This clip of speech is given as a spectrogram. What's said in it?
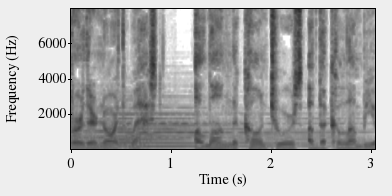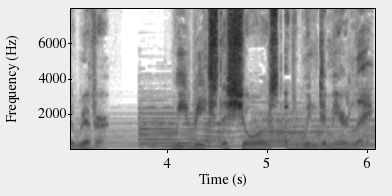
Further northwest, along the contours of the Columbia River, we reach the shores of Windermere Lake.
